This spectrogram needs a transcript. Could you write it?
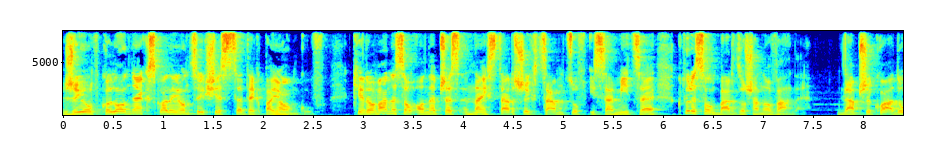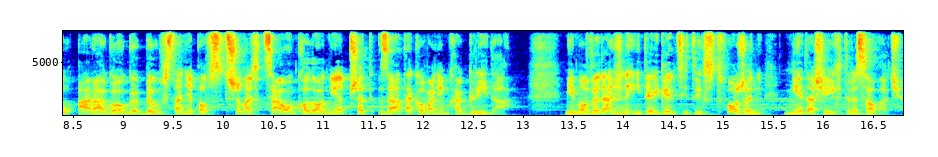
żyją w koloniach składających się z setek pająków. Kierowane są one przez najstarszych samców i samice, które są bardzo szanowane. Dla przykładu, Aragog był w stanie powstrzymać całą kolonię przed zaatakowaniem Hagrida. Mimo wyraźnej inteligencji tych stworzeń, nie da się ich tresować.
